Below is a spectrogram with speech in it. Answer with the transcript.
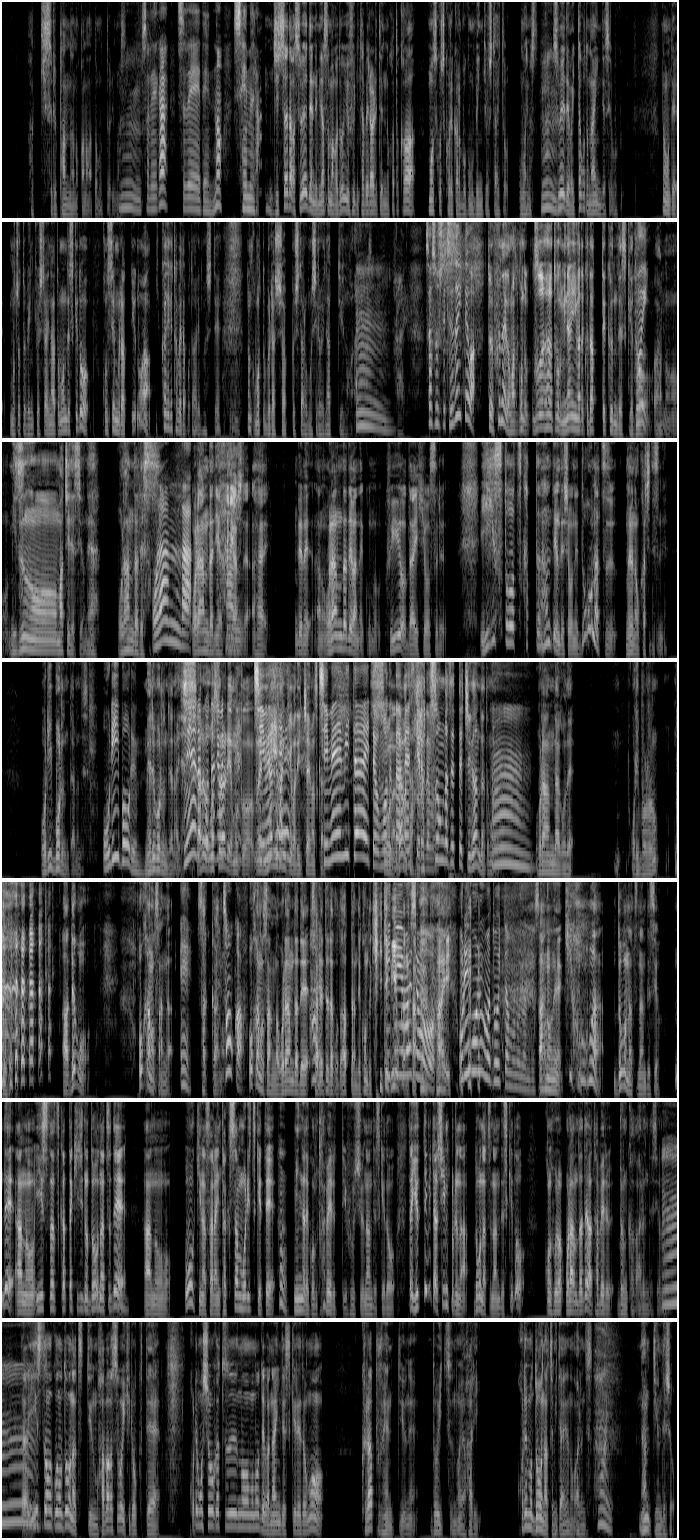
発揮するパンなのかなと思っております、うんそれがスウェーデンのセムラ。実際だからスウェーデンで皆様がどういうふうに食べられてるのかとかはもう少しこれから僕も勉強したいと思います、うん。スウェーデンは行ったことないんですよ僕なのでもうちょっと勉強したいなと思うんですけどこのセムラっていうのは1回だけ食べたことありましてなんかもっとブラッシュアップしたら面白いなっていうのがあうります、ん。はい、さあそして続いては？で船がまた今度ずーっとこの南にまた下ってくんですけど、はい。あの水の町ですよね。オランダです。オランダ。オランダにやってきました。はい、でねあのオランダではねこの冬を代表するイーストを使ってなんて言うんでしょうねドーナツのようなお菓子ですねオリボルンってあるんですよ。オリボルン。メルボルンじゃないです、ねえあれオーストラリアもっと、南半球まで行っちゃいますから。地名みたいって思ってたんですけれども。発音が絶対違うんだと思うオランダ語で。オリボルン あでも岡野さんがええ。サッカーの。そうか。岡野さんがオランダでされてたことあったんで、今度聞いてみようかな。聞いてみましょう。はい。オリーブオイルはどういったものなんですか？あのね基本はドーナツなんですよ。であのイースター使った生地のドーナツで、あの大きな皿にたくさん盛り付けて、うんみんなでこの食べるっていう風習なんですけどだ言ってみたらシンプルなドーナツなんですけどこのオランダでは食べる文化があるんですようね。だからイーストのこのドーナツっていうのも幅がすごい広くてこれも正月のものではないんですけれどもクラプフェンっていうねドイツのやはりこれもドーナツみたいなのがあるんです。はいなんて言うんでしょう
